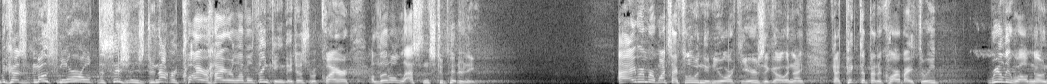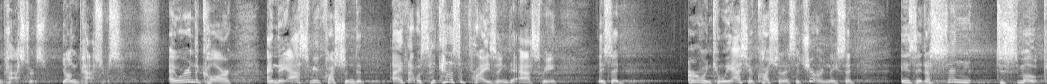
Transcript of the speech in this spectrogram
Because most moral decisions do not require higher level thinking, they just require a little less than stupidity. I remember once I flew into New York years ago and I got picked up in a car by three really well known pastors, young pastors. And we're in the car and they asked me a question that I thought was kind of surprising to ask me. They said, Erwin, can we ask you a question? I said, sure. And they said, is it a sin to smoke?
